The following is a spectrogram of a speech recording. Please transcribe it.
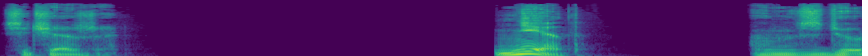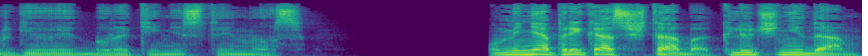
Сейчас же». «Нет». Он вздергивает буратинистый нос. У меня приказ штаба, ключ не дам.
